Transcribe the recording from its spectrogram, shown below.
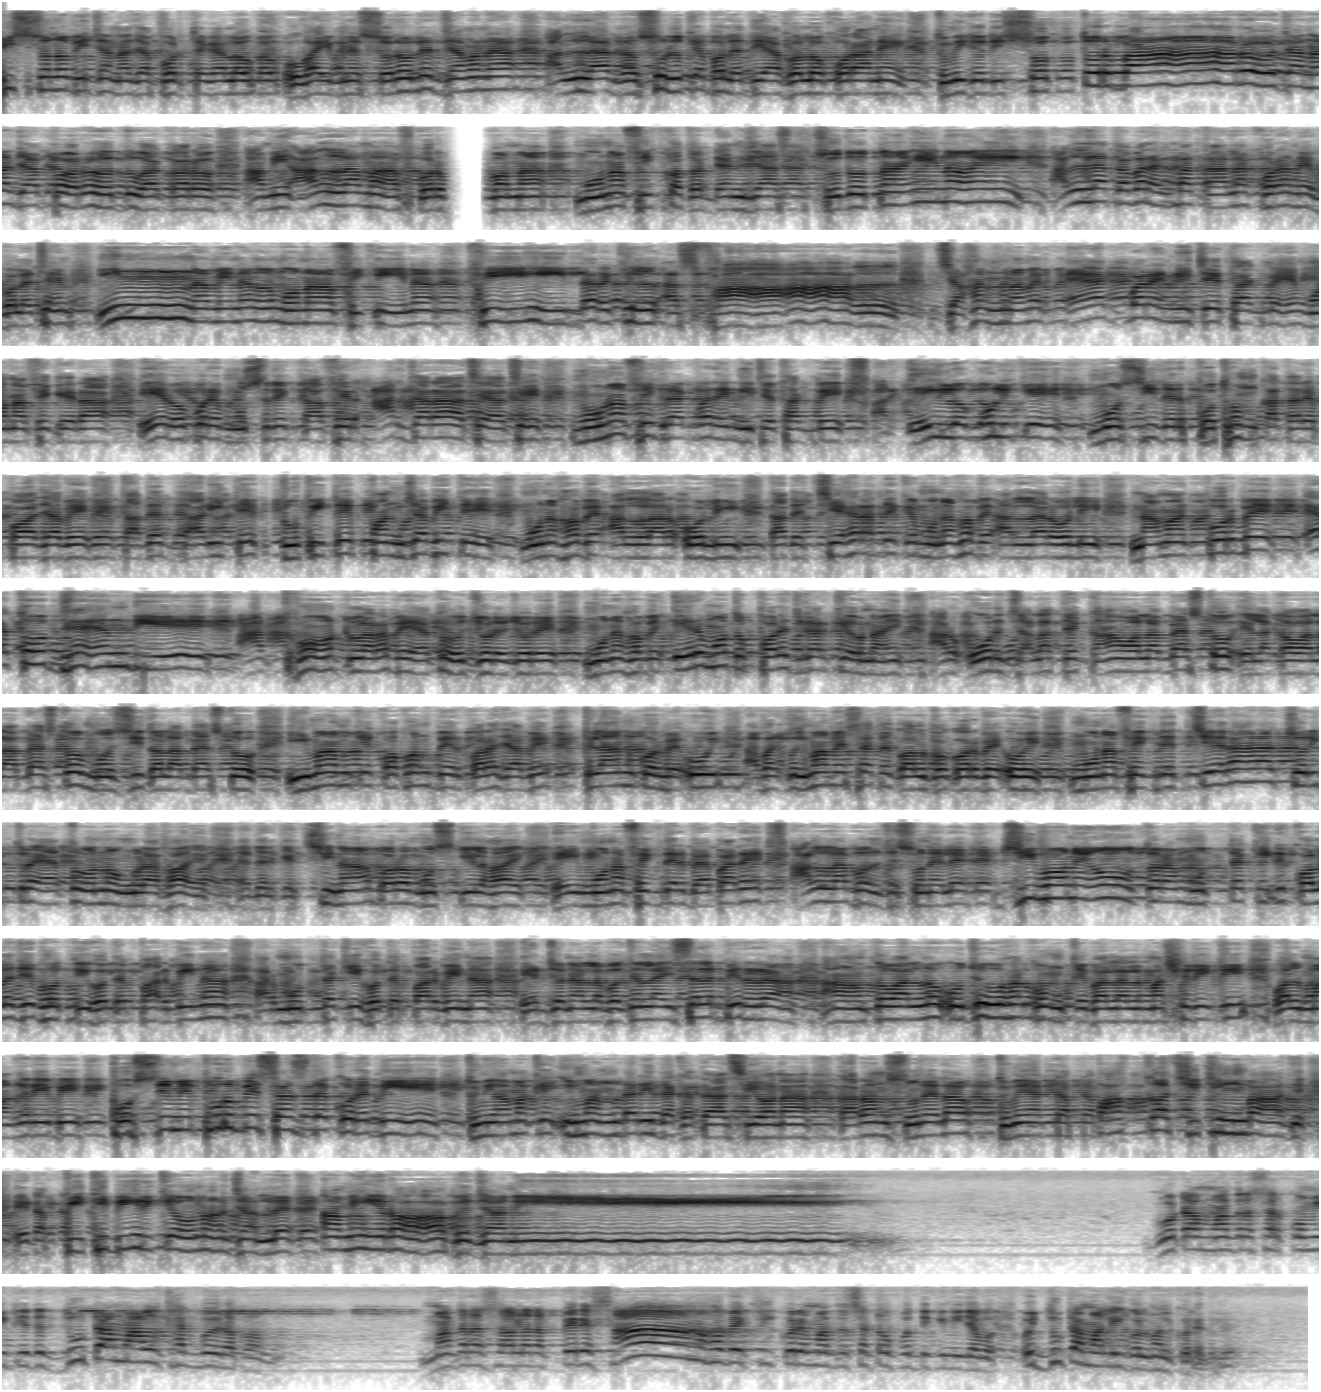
বিশ্বনবী জানাজা পড়তে গেল। উবাই ইবনে সরুলের জামানা আল্লাহর রসুলকে বলে দেয়া হলো কোরআনে, তুমি যদি সত্তর বারও জানাজা পড়ো, দোয়া করো, আমি আল্লাহ মাফ করব। না। মুনাফিক কত ডেঞ্জাস শুধু তাই নয়, আল্লাহ কোরআনে বলেছেন ফি দারকিল আসফাল। জাহান্নামের একবারে নিচে থাকবে মুনাফিকেরা। এর উপরে মুশরিক, কাফের আর যারা আছে আছে, মুনাফিকরা একবারে নিচে থাকবে। আর এই লোকগুলিকে মসজিদের প্রথম কাতারে পাওয়া যাবে। তাদের দাড়িতে, টুপিতে, পাঞ্জাবিতে মনে হবে আল্লাহর অলি তাদের চেহারা দেখে মনে হবে আল্লাহর অলি নামাজ পড়বে, এত ধ্যান দিয়ে আর ঠোঁট লড়াবে, এত জোরে জোরে। মনে হবে এর মতো পরেজগার কেউ নাই। আর ওর জ্বালাতে গাঁওয়ালা ব্যস্ত, এলাকাওয়ালা ব্যস্ত, মসজিদওয়ালা ব্যস্ত। ইমামকে কখন বের করা যাবে? প্ল্যান করবে ওই। আবার ইমামের সাথে গল্প করবে ওই। মোনাফেকদের চেহারা চরিত্র এত নোংরা হয়, এদেরকে চিনা বড় মুশকিল হয়। এই মোনাফেকদের ব্যাপারে আল্লাহ বলছে, শুনেলে, জীবনেও তোরা মুত্তাকির কলেজে ভর্তি হতে পারবি না আর মুত্তাকি হতে পারবি না। এর জন্য আল্লাহ বলছেন, লাইসাল বিররা আতওয়াল্লু উজুহাকুম কিবালাল মাশরিকি ওয়াল মাগরিবি। পশ্চিমে পূর্বে সাজদা করে দিয়ে তুমি আমাকে ইমানদারি দেখাতে আসিও না। কারণ শুনে নাও, তুমি একটা পাক্কা চিটিংবাজ। এটা পৃথিবীর কেউ না জানলে আমি রব জানি। গোটা মাদ্রাসার কমিটিতে দুটা মাল থাকবে এরকম মাদ্রাসাওয়ালারা পেরেশান হবে কি করে মাদ্রাসাটা উপর দিকে নিয়ে যাব। ওই দুটা মালই গোলমাল করে দিবে।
